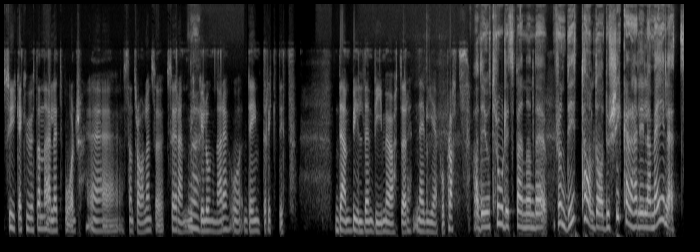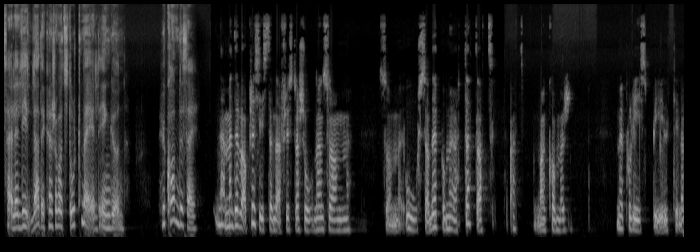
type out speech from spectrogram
psykakuten eller ett vårdcentralen så, så är den mycket Nej. lugnare och det är inte riktigt den bilden vi möter när vi är på plats. Ja, det är otroligt spännande. Från ditt håll då, du skickar det här lilla mejlet, eller lilla, det kanske var ett stort mejl, Ingun. Hur kom det sig? Nej, men det var precis den där frustrationen som, som osade på mötet, att, att man kommer med polisbil till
